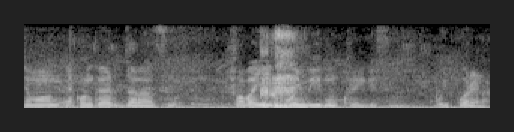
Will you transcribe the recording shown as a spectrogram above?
যেমন এখনকার যারা আছে সবাই বই বিমুখ হয়ে গেছে বই পড়ে না।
